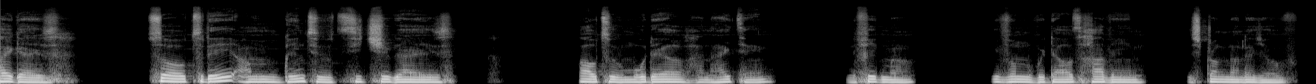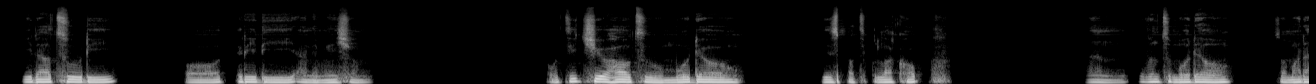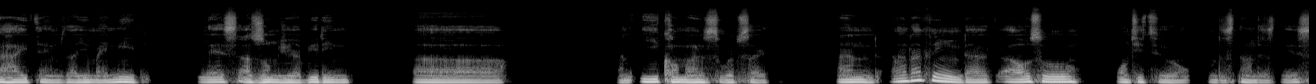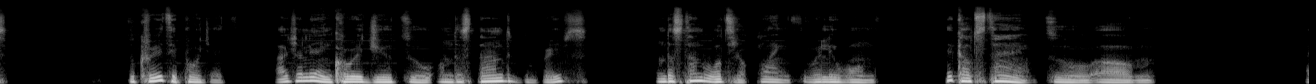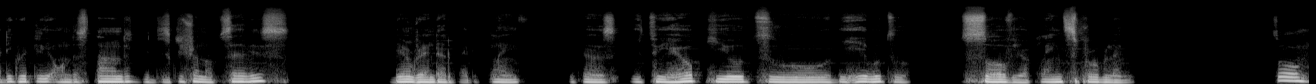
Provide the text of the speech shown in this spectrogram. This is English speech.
Hi guys. So today I'm going to teach you guys how to model an item in Figma even without having a strong knowledge of either 2D or 3D animation. I'll teach you how to model this particular cup and even to model some other items that you might need. Let's assume you are building uh, an e-commerce website. And another thing that I also want you to understand is this. To create a project, I actually encourage you to understand the briefs, understand what your clients really want. Take out time to um, adequately understand the description of service being rendered by the client because it will help you to be able to solve your client's problem. So,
